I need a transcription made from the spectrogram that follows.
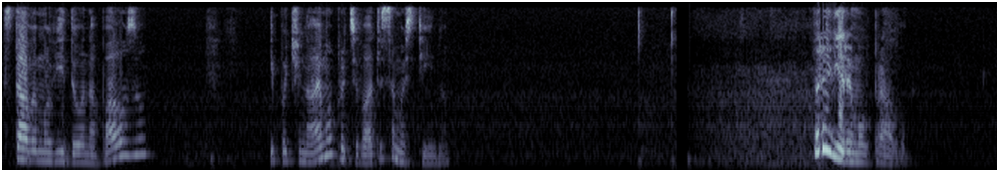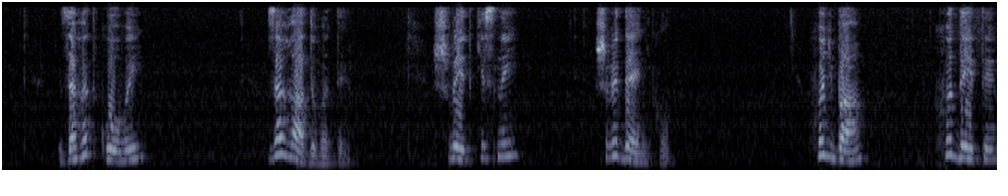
Ставимо відео на паузу і починаємо працювати самостійно. Перевіримо вправу. Загадковий, загадувати, швидкісний, швиденько, ходьба, ходити,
